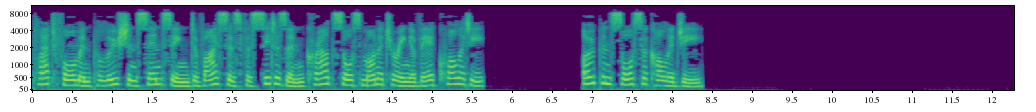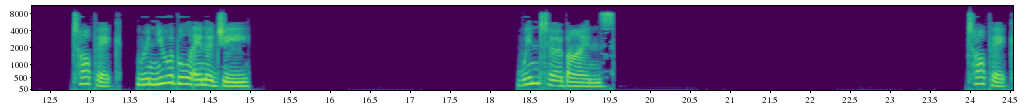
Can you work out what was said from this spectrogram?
platform and pollution sensing devices for citizen crowdsource monitoring of air quality Open source ecology Topic: Renewable energy. Wind turbines. Topic:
